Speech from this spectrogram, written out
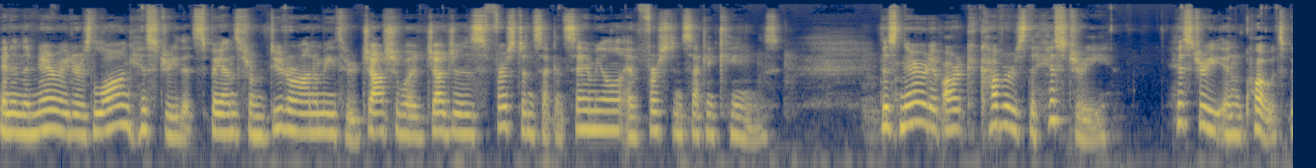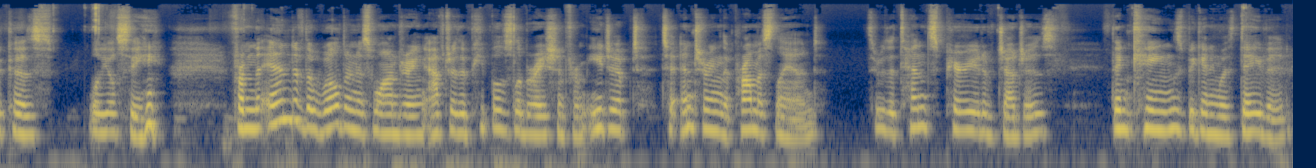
and in the narrator's long history that spans from Deuteronomy through Joshua, Judges, 1st and 2nd Samuel, and 1st and 2nd Kings. This narrative arc covers the history, history in quotes, because, well, you'll see, from the end of the wilderness wandering after the people's liberation from Egypt to entering the promised land through the tense period of Judges, then Kings, beginning with David,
